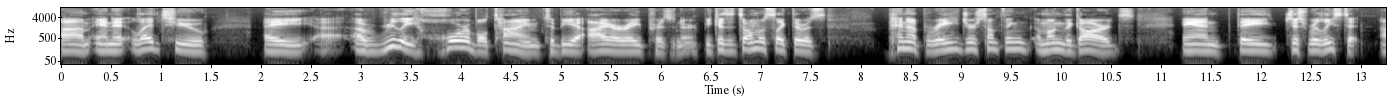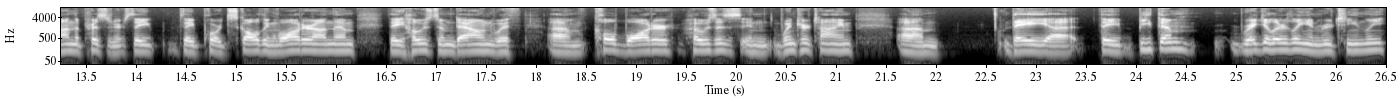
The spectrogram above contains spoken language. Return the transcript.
um, and it led to a uh, a really horrible time to be an IRA prisoner because it's almost like there was pent up rage or something among the guards, and they just released it on the prisoners. They they poured scalding water on them. They hosed them down with um, cold water hoses in wintertime. Um, they uh, they beat them regularly and routinely,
